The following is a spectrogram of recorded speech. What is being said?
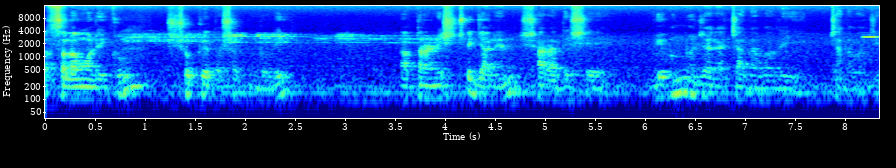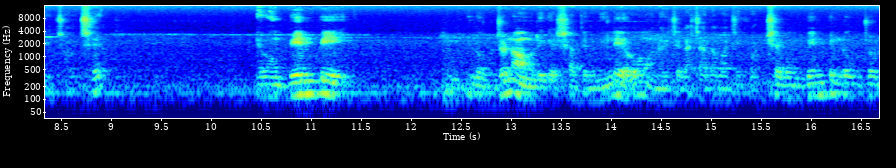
আসসালামু আলাইকুম, সুপ্রিয় দর্শক মণ্ডলী। আপনারা নিশ্চয়ই জানেন, সারা দেশে বিভিন্ন জায়গায় চাঁদাবাজি চাঁদাবাজি চলছে এবং বিএনপি লোকজন আওয়ামী লীগের সাথে মিলেও অনেক জায়গায় চাঁদাবাজি করছে এবং বিএনপির লোকজন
